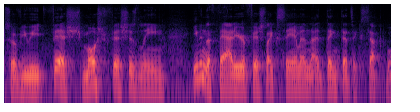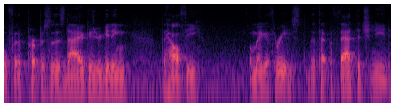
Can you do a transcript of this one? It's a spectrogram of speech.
So if you eat fish, most fish is lean. Even the fattier fish like salmon, I think that's acceptable for the purpose of this diet because you're getting the healthy omega-3s, the type of fat that you need.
